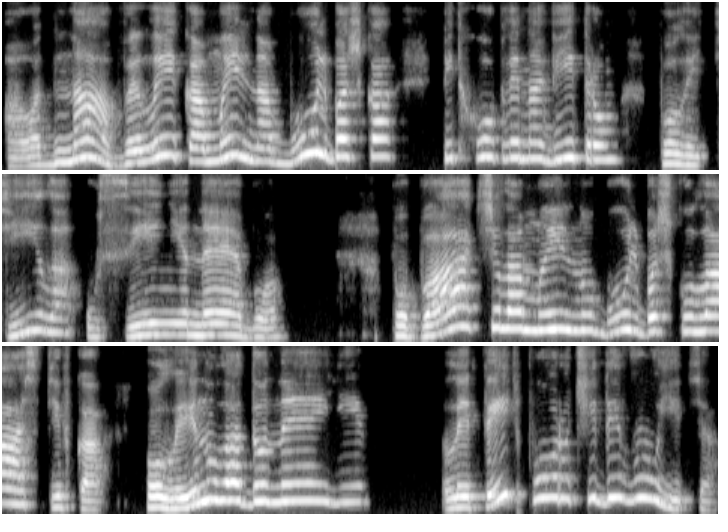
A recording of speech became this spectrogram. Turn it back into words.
А одна велика мильна бульбашка, підхоплена вітром, полетіла у синє небо. Побачила мильну бульбашку ластівка, полинула до неї, летить поруч і дивується.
